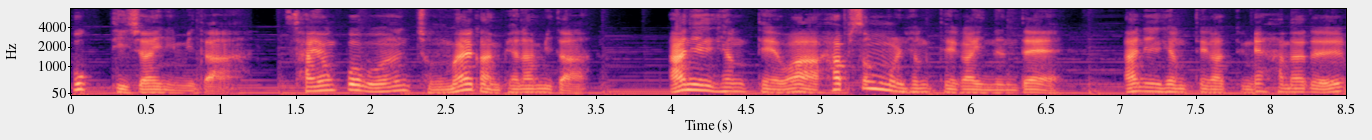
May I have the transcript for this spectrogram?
북 디자인입니다. 사용법은 정말 간편합니다. 단일 형태와 합성물 형태가 있는데 단일 형태 같은 게 하나를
